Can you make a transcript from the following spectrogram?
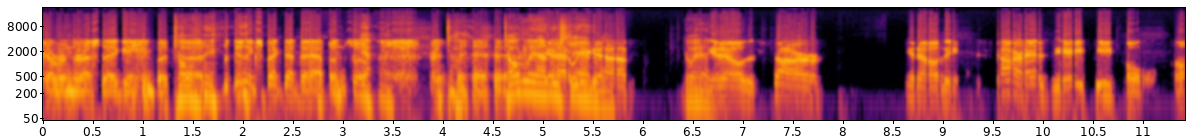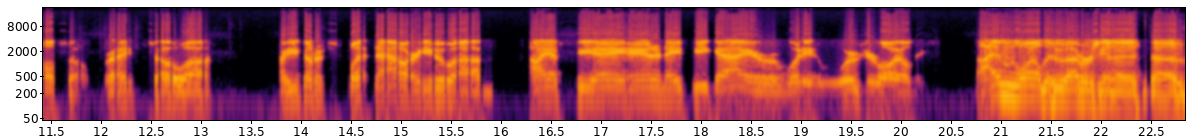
covering the rest of that game, but, totally. uh, didn't expect that to happen. So yeah. totally understandable. Yeah, we, uh, Go ahead. You know, the Star, you know, the Star has the AP poll also, right? So, uh, are you going to split now? Are you um, IFCA and an AP guy, or what? Where's your loyalty? I'm loyal to whoever's going to uh,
